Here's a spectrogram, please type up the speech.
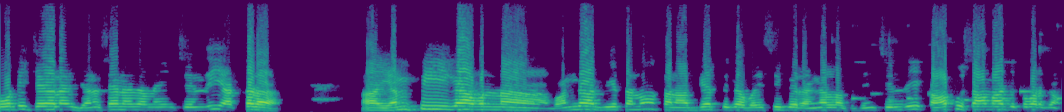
పోటీ చేయాలని జనసేన నిర్ణయించింది. అక్కడ ఆ ఎంపీగా ఉన్న వంగా గీతను తన అభ్యర్థిగా వైసీపీ రంగంలోకి దించింది కాపు సామాజిక వర్గం.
